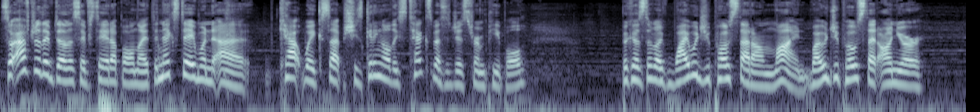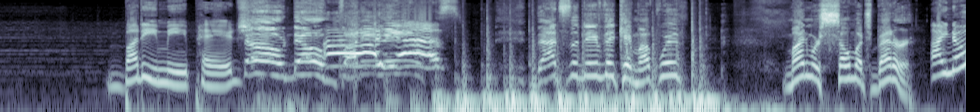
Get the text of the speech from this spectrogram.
So after they've done this, they've stayed up all night. The next day, when uh, Kat wakes up, she's getting all these text messages from people because they're like, "Why would you post that online? Why would you post that on your Buddy Me page?" Oh no, Ah, buddy. yes, That's the name they came up with. Mine were so much better. I know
